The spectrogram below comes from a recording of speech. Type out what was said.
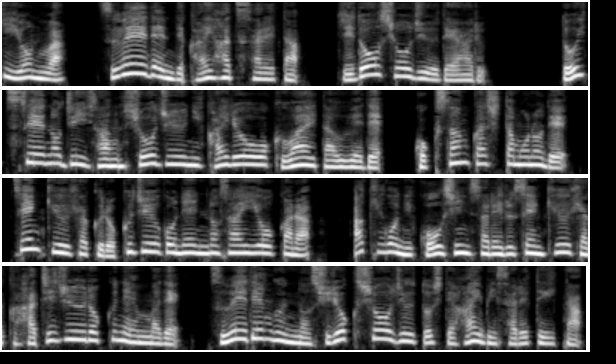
キ4はスウェーデンで開発された自動小銃である。ドイツ製の G3 小銃に改良を加えた上で国産化したもので、1965年の採用から秋後に更新される1986年までスウェーデン軍の主力小銃として配備されていた。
